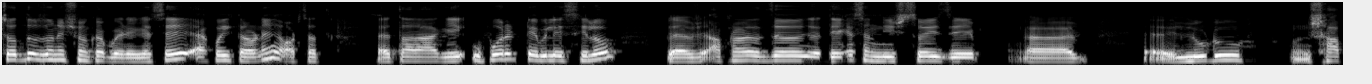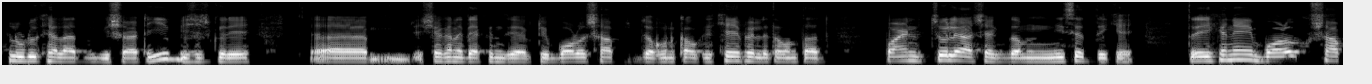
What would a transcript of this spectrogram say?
চোদ্দ জনের সংখ্যা বেড়ে গেছে, একই কারণে, অর্থাৎ তারা আগে উপরের টেবিলে ছিল আপনারা যে দেখেছেন নিশ্চয়ই যে লুডু, সাপ লুডু খেলার বিষয়টি, বিশেষ করে সেখানে দেখেন যে একটি বড় সাপ যখন কাউকে খেয়ে ফেলে তখন তার পয়েন্ট চলে আসে একদম নিচের দিকে। তো এখানে বড় সাপ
